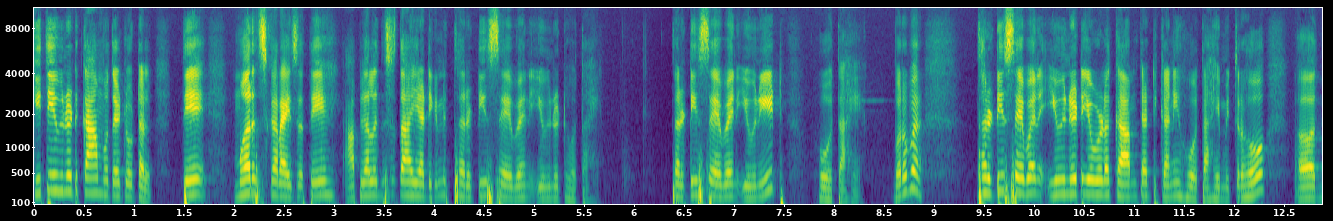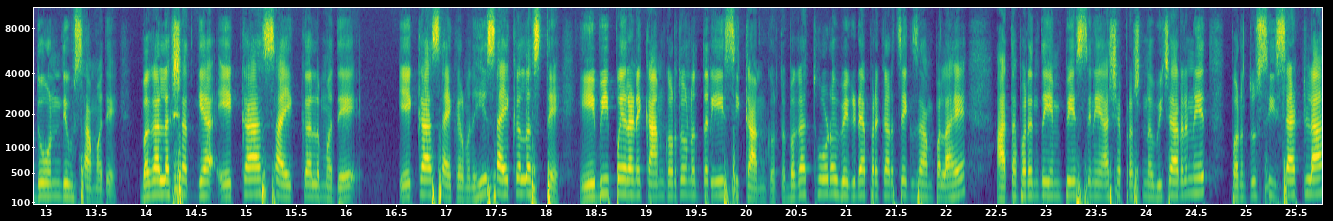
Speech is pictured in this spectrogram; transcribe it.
किती युनिट काम होत आहे टोटल ते मर्ज करायचं. ते आपल्याला दिसत आहे या ठिकाणी थर्टी सेव्हन युनिट होत आहे. थर्टी सेव्हन युनिट होत आहे. बरोबर? थर्टी सेव्हन युनिट एवढं काम त्या ठिकाणी होत आहे मित्र हो दोन दिवसामध्ये. बघा लक्षात घ्या एका सायकलमध्ये एका सायकलमध्ये ही सायकल असते. ए बी पहिल्याने काम करतो नंतर ए सी काम करतो. बघा थोडं वेगळ्या प्रकारचं एक्झाम्पल आहे. आतापर्यंत एमपीएससीने असे प्रश्न विचारले नाहीत परंतु सीसॅटला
